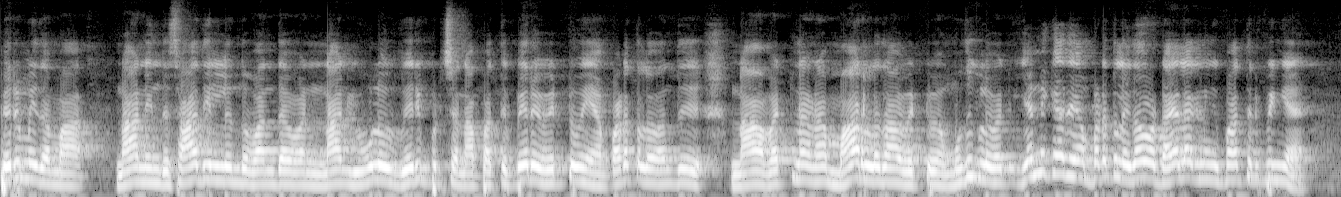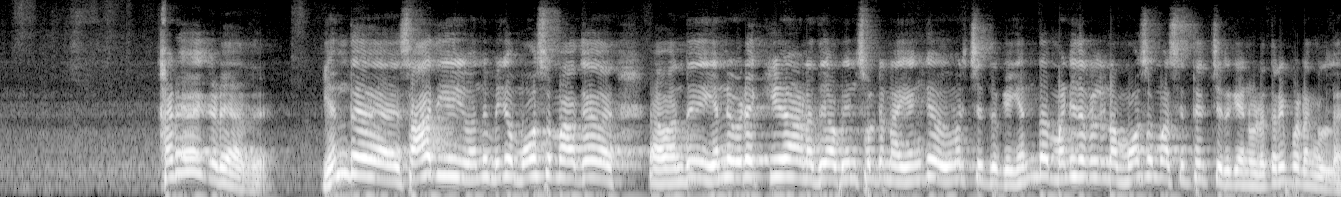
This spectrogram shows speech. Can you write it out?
பெருமிதமாக நான் இந்த சாதியிலேருந்து வந்தவன் நான் இவ்வளோ வெறி பிடிச்சேன் நான் பத்து பேரை வெட்டுவேன் என் படத்தில் வந்து நான் வெட்டினேன்னா மாரில் தான் வெட்டுவேன் முதுகில் வெட்டு என்னைக்காவது என் படத்தில் ஏதோ ஒரு டைலாக் நீங்கள் பார்த்துருப்பீங்க? கிடையவே கிடையாது. எந்த சாதியை வந்து மிக மோசமாக வந்து என்னை விட கீழானது அப்படின்னு சொல்லிட்டு நான் எங்கே விமர்சித்திருக்கேன்? எந்த மனிதர்களையும் நான் மோசமாக சித்தரிச்சிருக்கேன் என்னோட திரைப்படங்களில்?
